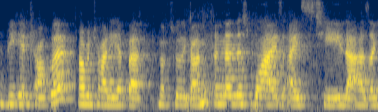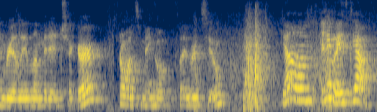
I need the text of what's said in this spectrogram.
vegan chocolate. I haven't tried it yet, but looks really good. And then this Wise iced tea that has like really limited sugar. Oh, it's mango flavored too. Yum. Anyways, yeah,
